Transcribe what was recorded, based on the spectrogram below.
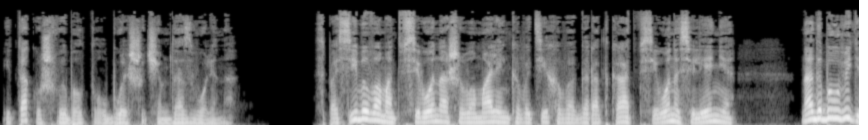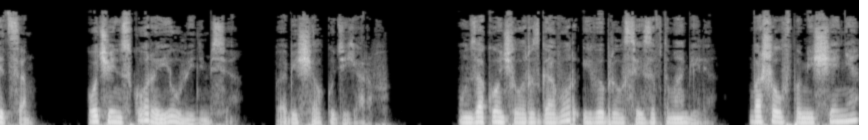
И так уж выболтал больше, чем дозволено. Спасибо вам от всего нашего маленького тихого городка, от всего населения. Надо бы увидеться. Очень скоро и увидимся, — пообещал Кудеяров. Он закончил разговор и выбрался из автомобиля. Вошел в помещение,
